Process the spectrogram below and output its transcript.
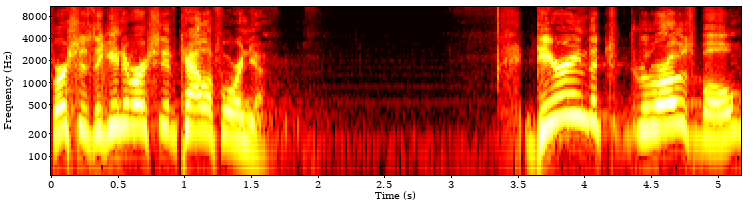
versus the University of California. During the, Rose Bowl,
